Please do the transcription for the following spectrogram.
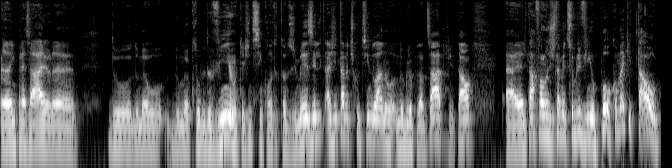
é, empresário, né, do, do, meu, do meu clube do vinho, que a gente se encontra todos os meses, ele, a gente tava discutindo lá no, no grupo do WhatsApp e tal. É, ele tava falando justamente sobre vinho. Pô, como é que tal,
